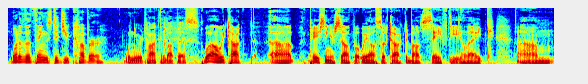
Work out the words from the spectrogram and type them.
What other things did you cover when you were talking about this? Well, we talked uh, pacing yourself, but we also talked about safety. Like um,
